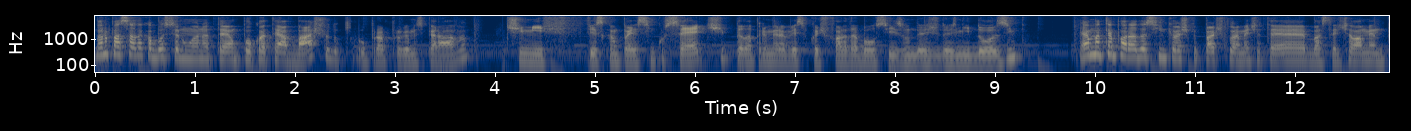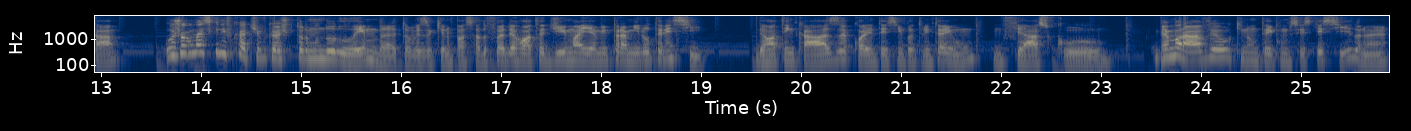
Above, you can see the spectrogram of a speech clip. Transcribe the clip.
O ano passado acabou sendo um ano até um pouco até abaixo do que o próprio programa esperava. O time fez campanha 5-7, pela primeira vez ficou de fora da Bowl Season desde 2012. É uma temporada assim que eu acho que particularmente até é bastante a lamentar. O jogo mais significativo que eu acho que todo mundo lembra, talvez aqui no passado, foi a derrota de Miami para Middle Tennessee. Derrota em casa, 45 a 31, um fiasco memorável que não tem como ser esquecido, né?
